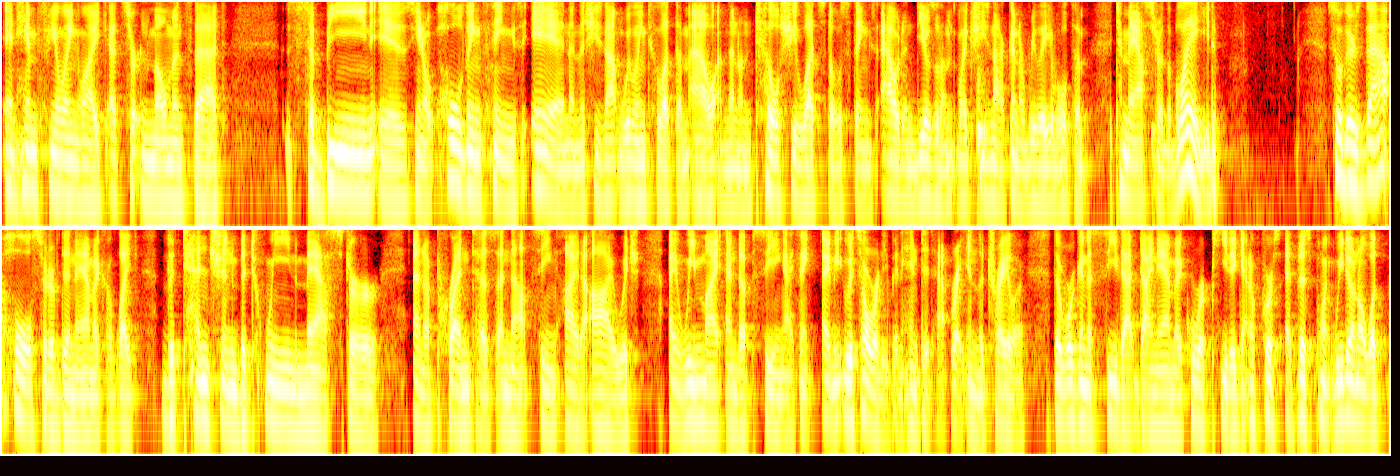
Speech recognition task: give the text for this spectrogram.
And him feeling like at certain moments that Sabine is, you know, holding things in and that she's not willing to let them out. And then until she lets those things out and deals with them, like she's not going to really able to to master the blade. So there's that whole sort of dynamic of like the tension between master and apprentice and not seeing eye to eye, which I, we might end up seeing. I think, I mean, it's already been hinted at right in the trailer that we're going to see that dynamic repeat again. Of course, at this point, we don't know what,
